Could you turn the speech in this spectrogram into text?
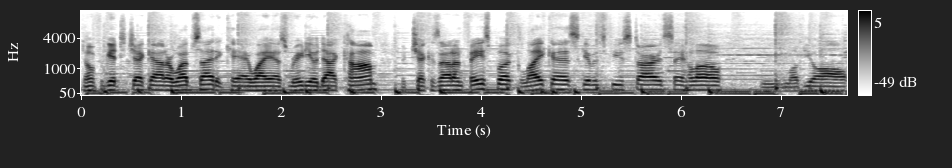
Don't forget to check out our website at KIYSradio.com or check us out on Facebook. Like us, give us a few stars, say hello. We love you all.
